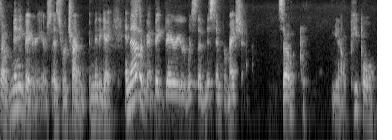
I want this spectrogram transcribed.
so many barriers as we're trying to mitigate. Another big barrier was the misinformation. So, you know, people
